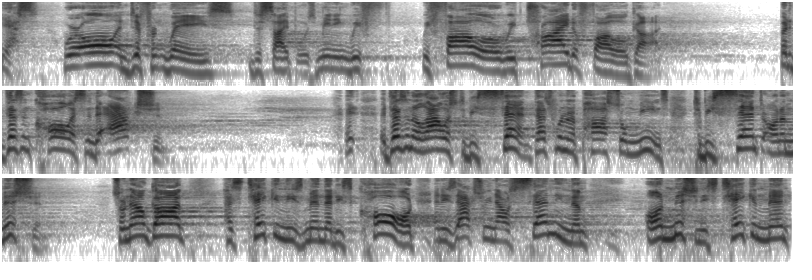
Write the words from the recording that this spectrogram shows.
yes, we're all in different ways disciples, meaning we, we follow or we try to follow God. But it doesn't call us into action. It, it doesn't allow us to be sent. That's what an apostle means to be sent on a mission. So now God has taken these men that He's called and He's actually now sending them on mission. He's taken men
